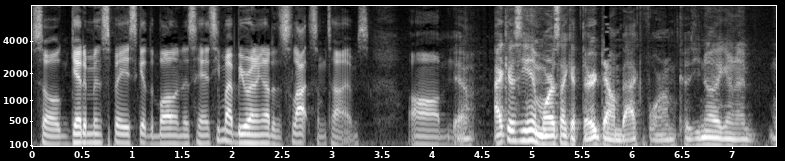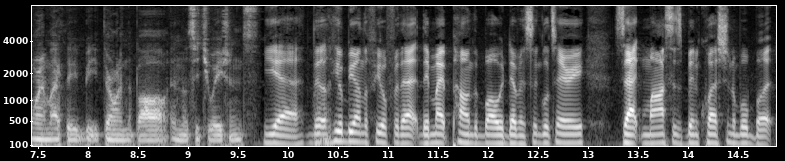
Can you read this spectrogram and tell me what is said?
So get him in space, get the ball in his hands. He might be running out of the slot sometimes. Um, Yeah, I can see him more as like a third down back for him because you know they're gonna more than likely be throwing the ball in those situations. Yeah, he'll be on the field for that. They might pound the ball with Devin Singletary. Zach Moss has been questionable, but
